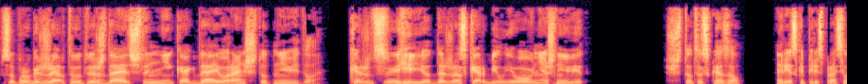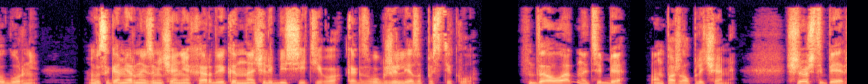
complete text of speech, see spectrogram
Супруга жертвы утверждает, что никогда его раньше тут не видела. Кажется, ее даже оскорбил его внешний вид. «Что ты сказал?» — резко переспросил Гурни. Высокомерные замечания Хардвика начали бесить его, как звук железа по стеклу. «Да ладно тебе!» — он пожал плечами. Что ж теперь,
